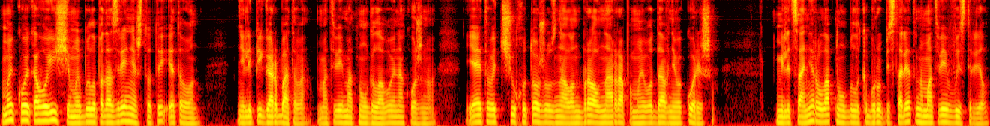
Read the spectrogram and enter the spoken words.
Мы кое-кого ищем, и было подозрение, что ты – это он. Не лепи Горбатова. Матвей мотнул головой на Кожаного. Я этого чуху тоже узнал, он брал на рапа моего давнего кореша. Милиционер лапнул было кобуру пистолета, но Матвей выстрелил,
